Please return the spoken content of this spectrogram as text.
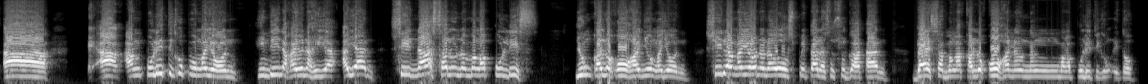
ah, eh, ah, ang politiko po ngayon, hindi na kayo nahiya. Ayan, sinasalo ng mga pulis yung kalokohan nyo ngayon. Sila ngayon na na-hospital, nasusugatan dahil sa mga kalokohan ng, ng mga politikong ito.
